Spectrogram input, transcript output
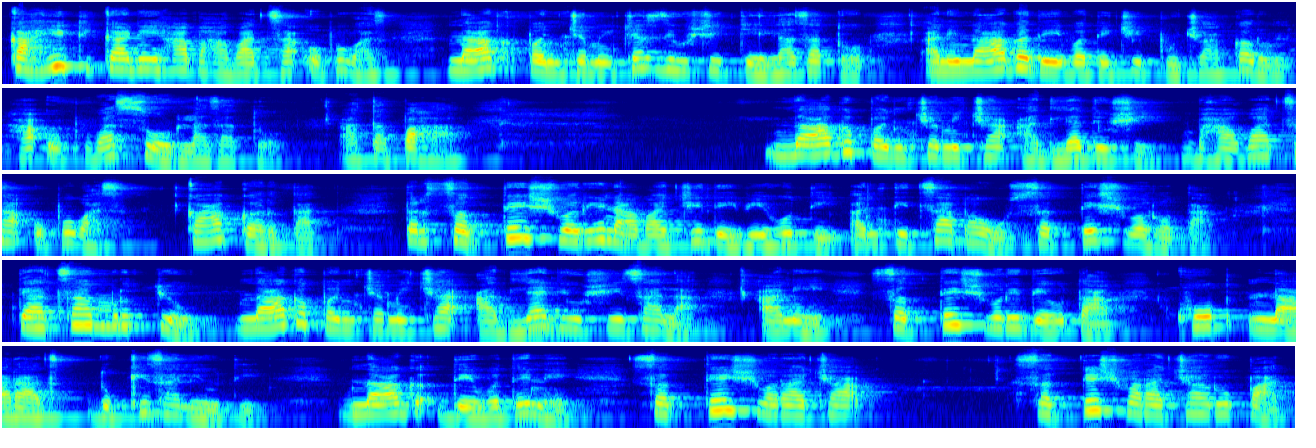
काही ठिकाणी हा भावाचा उपवास नागपंचमीच्याच दिवशी केला जातो आणि नागदेवतेची पूजा करून हा उपवास सोडला जातो. आता पहा नागपंचमीच्या आदल्या दिवशी भावाचा उपवास का करतात? तर सत्तेश्वरी नावाची देवी होती आणि तिचा भाऊ सत्तेश्वर होता. त्याचा मृत्यू नागपंचमीच्या आदल्या दिवशी झाला आणि सत्तेश्वरी देवता खूप नाराज दुःखी झाली होती. नाग देवतेने सत्तेश्वराच्या सत्तेश्वराच्या रूपात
